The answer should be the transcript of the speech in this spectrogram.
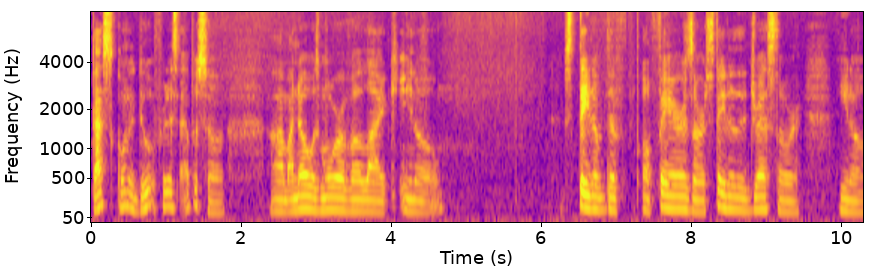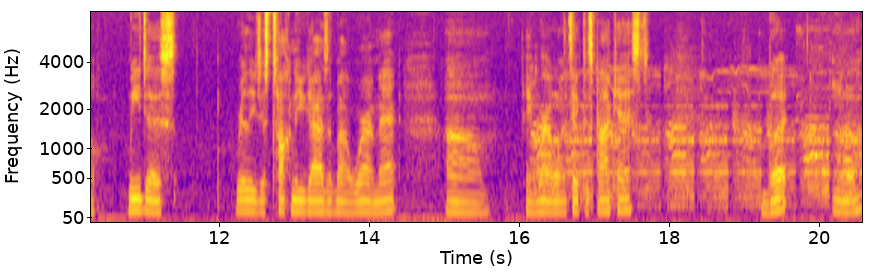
that's going to do it for this episode. Um, I know it was more of a like, you know, state of the affairs or state of the dress or you know me just really just talking to you guys about where i'm at um, and where I want to take this podcast. But, you know,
